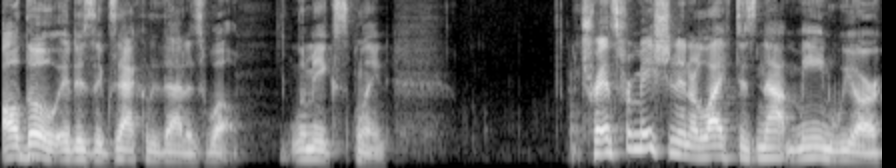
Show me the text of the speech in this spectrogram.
although it is exactly that as well. Let me explain. Transformation in our life does not mean we are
